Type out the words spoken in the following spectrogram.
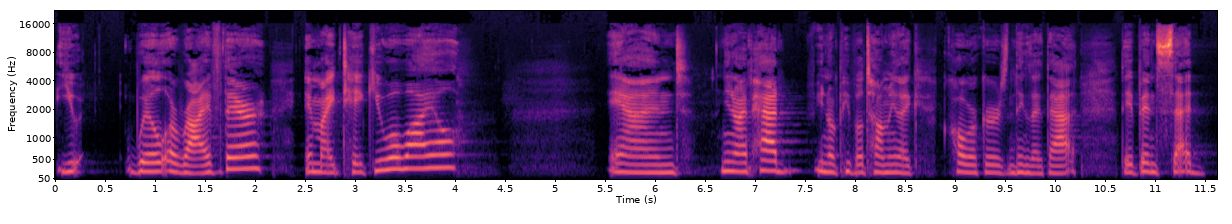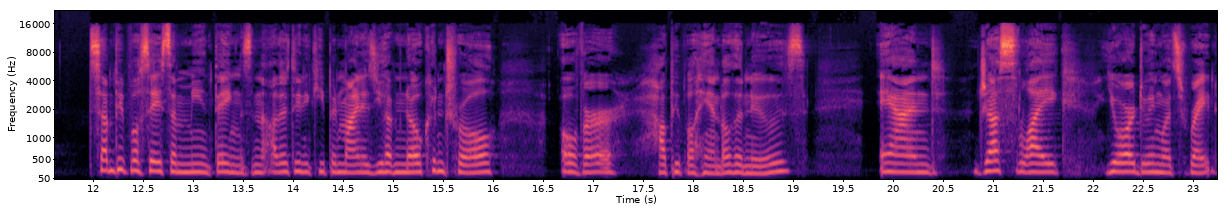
you will arrive there. It might take you a while. And, you know, I've had, you know, people tell me like coworkers and things like that, they've been said some people say some mean things. And the other thing to keep in mind is you have no control over how people handle the news. And just like you're doing what's right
